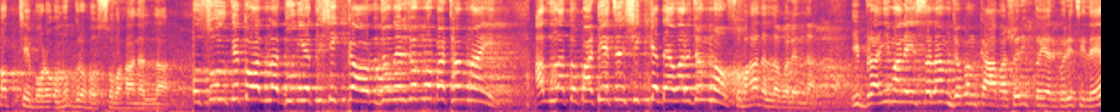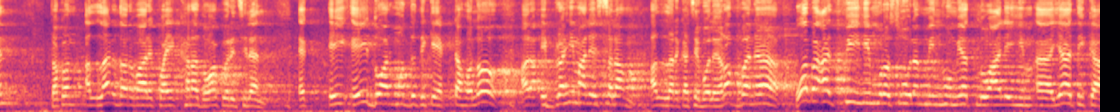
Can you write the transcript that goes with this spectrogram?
সবচেয়ে বড় অনুগ্রহ সোবাহান আল্লাহ রসুলকে তো আল্লাহ দুনিয়াতে শিক্ষা অর্জনের জন্য পাঠান নাই। আল্লাহ তো পাঠিয়েছেন শিক্ষা দেওয়ার জন্য সোবাহান আল্লাহ বলেন না। ইব্রাহিম আলি ইসলাম যখন কাবা শরীফ তৈরি করেছিলেন, তখন আল্লাহর দরবারে কয়েকখানা দোয়া করেছিলেন। এই এই দোয়ার মধ্যে থেকে একটা হলো, আর ইব্রাহিম আলাইহিস আল্লাহর কাছে বলে, রব্বানা ওয়াবআথ ফীহিম রাসূলাম মিনহুম ইয়াতলু আলাইহিম আয়াতিকা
